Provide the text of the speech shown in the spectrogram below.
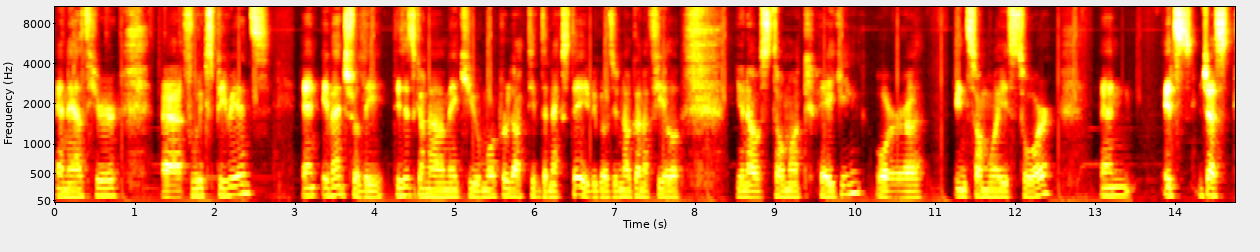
and healthier uh, food experience. And eventually, this is gonna make you more productive the next day because you're not gonna feel, you know, stomach aching or uh, in some way sore. And it's just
